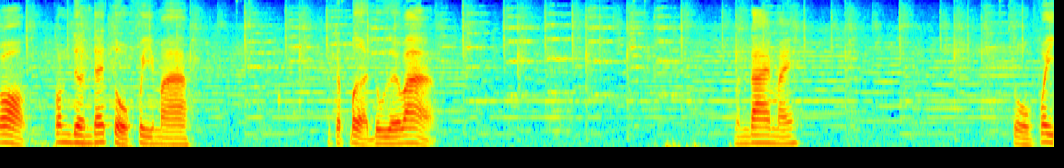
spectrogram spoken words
ก็ต้นเดือนได้ตั๋วฟรีมา จะเปิดดูเลยว่า มันได้ไหม ตัวฟรี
